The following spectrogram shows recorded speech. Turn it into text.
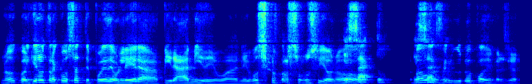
¿no? Cualquier otra cosa te puede oler a pirámide o a negocio sucio, ¿no? Exacto. Vamos a hacer un grupo de inversión.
